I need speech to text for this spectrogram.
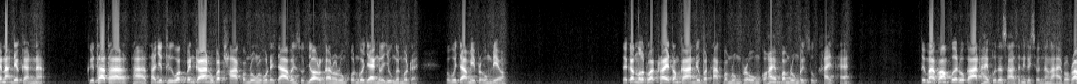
ขณะเดียวกันนะ่ะ คือถ้าถ้าถ้าถ้าจะถือว่าเป็นการอุปถากบำรุงพระพุทธเจ้า เป็นสุดยอดของการบำรุงคนก็แย่งเลยยุ่งกันหมดเลยพระพุทธเจ้ามีพระองค์เดียว แต่กำหนดว่าใครต้องการอุปถากบำรุงพระองค์ ก็ให้บำรุงภิกษุค่ายแทนถึงหมายความเปิดโอกาสให้พุทธศาสนิกชนทั้งหลายเพราะพระ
